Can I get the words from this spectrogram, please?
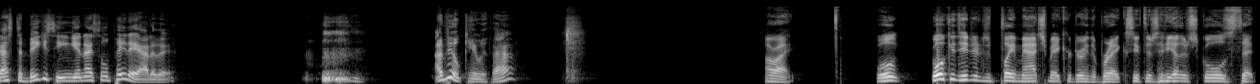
That's the biggest thing. You get a nice little payday out of it. I'd be okay with that. All right. We'll we'll continue to play matchmaker during the break. See if there's any other schools that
